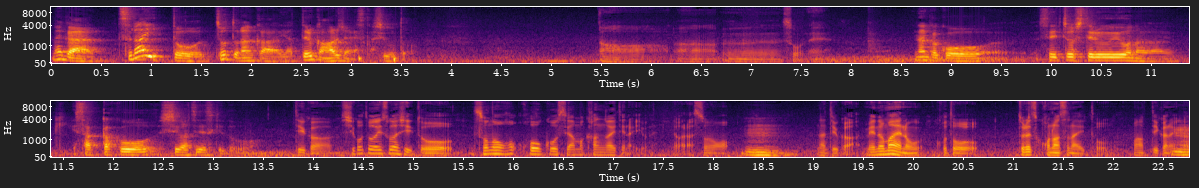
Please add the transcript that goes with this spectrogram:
なんか辛いとちょっとなんかやってる感あるじゃないですか仕事。にあーあーうんそうねなんかこう成長してるような錯覚をしがちですけど。っていうか仕事が忙しいとその方向性あんま考えてないよね。だからそのうん。なんていうか目の前のことをとりあえずこなさないと回っていかないから、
